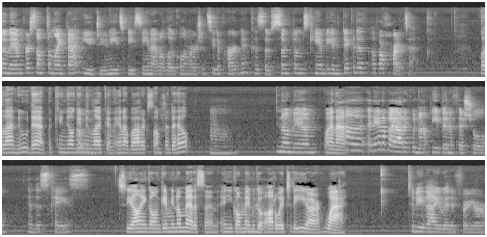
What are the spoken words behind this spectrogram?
So, ma'am, for something like that, you do need to be seen at a local emergency department because those symptoms can be indicative of a heart attack. Well, I knew that, but can y'all give me Oh. like an antibiotic, something to help? No, ma'am. Why not? Uh, an antibiotic would not be beneficial in this case. So y'all ain't gonna give me no medicine, and you gonna make me go Mhm. all the way to the ER. Why? To be evaluated for your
